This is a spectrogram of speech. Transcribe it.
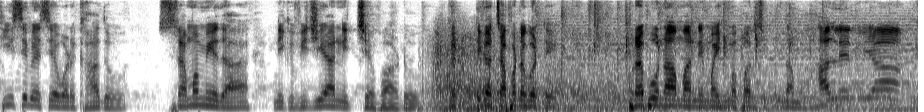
తీసివేసేవాడు కాదు శ్రమ మీద నీకు విజయాన్ని ఇచ్చేవాడు. గట్టిగా చపటగొట్టి ప్రభు నామాన్ని మహిమపరుచుకుందాం. హాలేలుయా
